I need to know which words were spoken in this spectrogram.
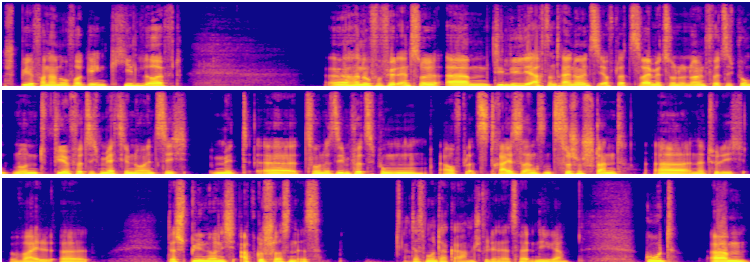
Spiel von Hannover gegen Kiel läuft. Äh, Hannover führt 1-0. Ähm, die Lili 1893 auf Platz 2 mit 249 Punkten und 44 Matthew 90 mit äh, 247 Punkten auf Platz 3. Das ist ein Zwischenstand äh, natürlich, weil äh, das Spiel noch nicht abgeschlossen ist. Das Montagabendspiel in der zweiten Liga. Gut, ähm,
